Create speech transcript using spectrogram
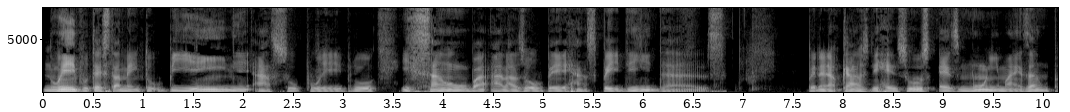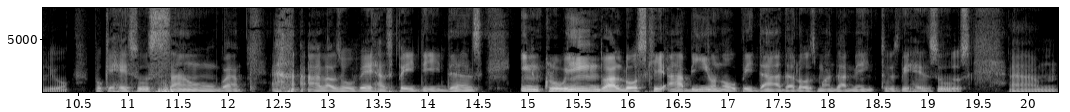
Nuevo Testamento viene a su pueblo e salva a las ovejas perdidas. Pero no caso de Jesus é muito mais amplo, porque Jesus salva a las ovejas perdidas, incluindo a los que haviam olvidado os mandamentos de Jesus. Um,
